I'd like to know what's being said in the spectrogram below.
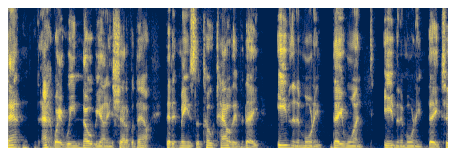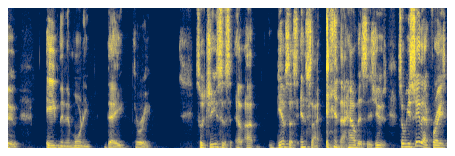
that that way we know beyond any shadow of a doubt that it means the totality of the day, evening and morning, day one, evening and morning, day two, evening and morning, day three. So Jesus uh, uh, gives us insight into how this is used. So when you see that phrase,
